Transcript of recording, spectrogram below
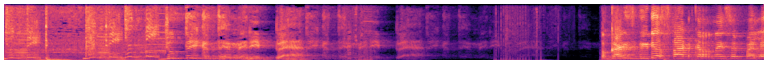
जुत्ती जुत्ती जुत्ती जुत्ती कितने मेरी पैर। तो गाइस वीडियो स्टार्ट करने से पहले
